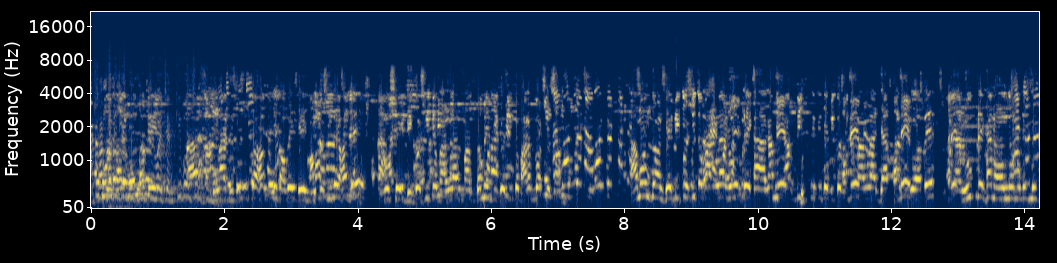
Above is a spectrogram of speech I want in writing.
সাংবাদিকদের মুখোমুখি হয়েছেন কি বলছেন হবে তবে সেই বিকশিত হবে এবং সেই বিকশিত বাংলার মাধ্যমে বিকশিত ভারতবর্ষের আমন্ত্রণ সেই বিকশিত বাংলার রূপরেখা আগামী ছাব্বিশ থেকে যে বিকশিত বাংলার যাত্রা শুরু হবে তার রূপরেখা নরেন্দ্র মোদীর মুখ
